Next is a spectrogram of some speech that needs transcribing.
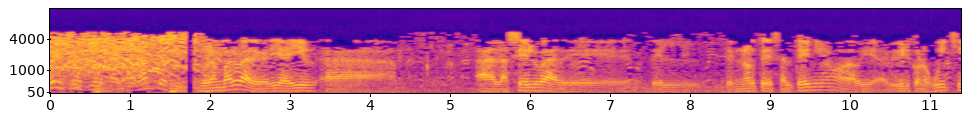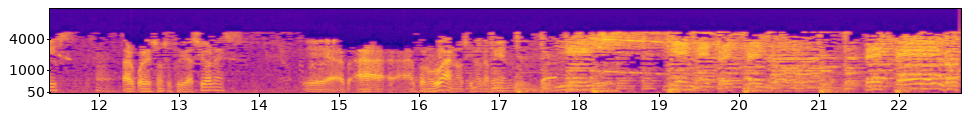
vuelto a. Durán Barba debería ir a, a la selva de- del, del norte de Salteño, a, a vivir con los wichis, a ver cuáles son sus privaciones, eh, a, a- a sino también. Tiene tres pelos, tres pelos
